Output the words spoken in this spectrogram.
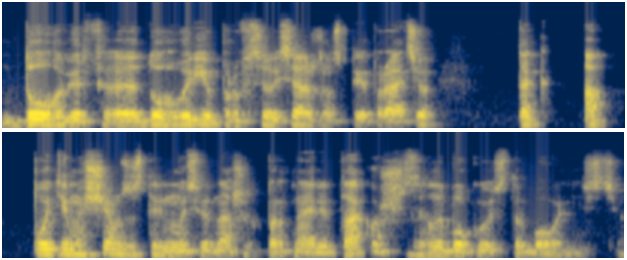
договір е, договорів про всеосяжну співпрацю. Так а потім чим зустрінемось від наших партнерів також з глибокою стурбованістю.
